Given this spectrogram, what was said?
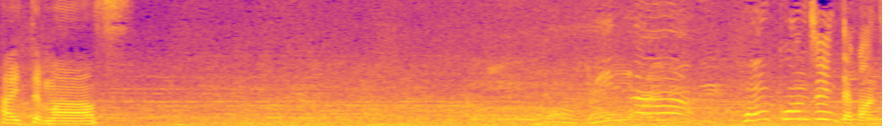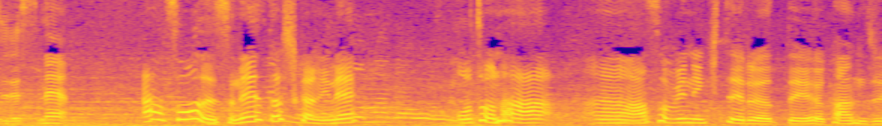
入ってます。みんな香港人って感じですね。あそうですね。確かにね。大人うん、遊びに来てるっていう感じ。う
